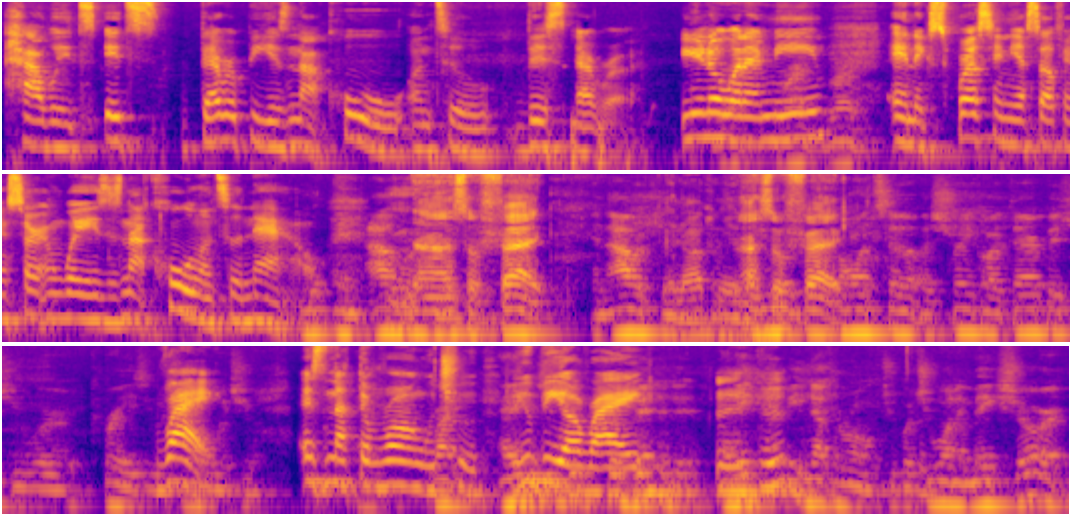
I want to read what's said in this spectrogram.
how it's it's therapy is not cool until this era. You know what I mean? right. And expressing yourself in certain ways is not cool until now. In our, Nah, that's a fact. in our thing, our because That's a were fact. Going to a shrink or a therapist, you were crazy. What's Right. Wrong with you? It's nothing wrong with Right. you. And You it be all right. Mm-hmm. And it could be nothing wrong with you, but you want to make sure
